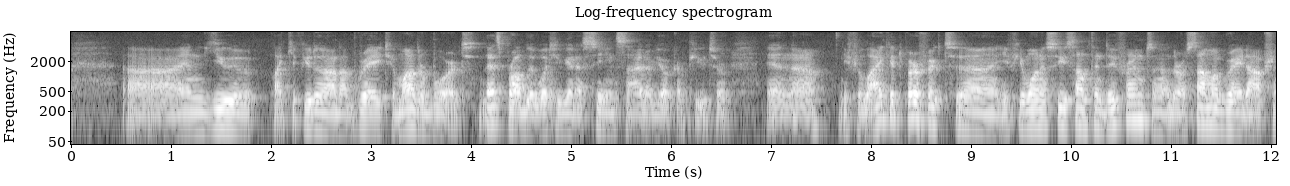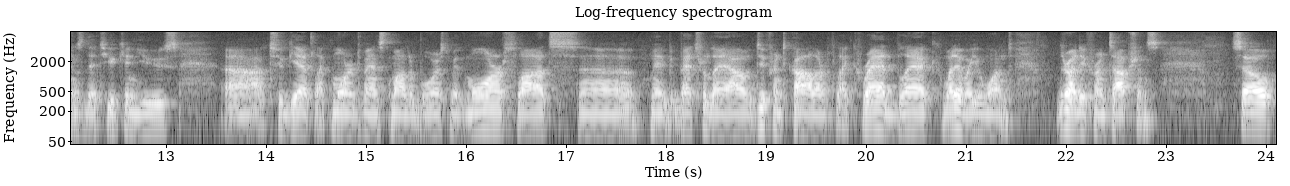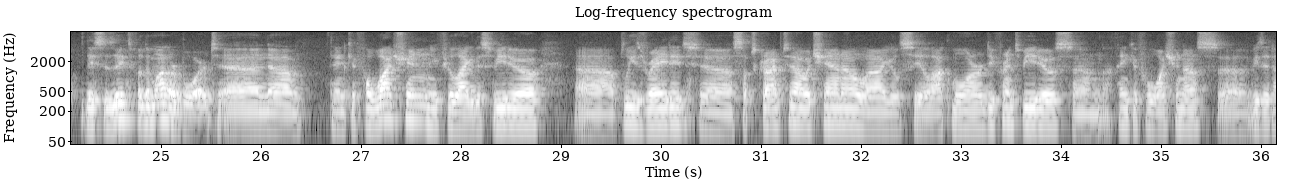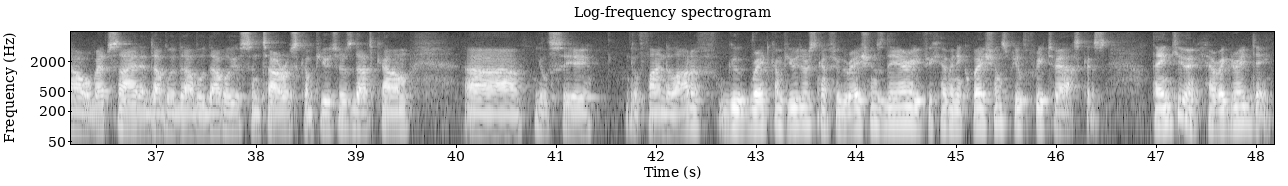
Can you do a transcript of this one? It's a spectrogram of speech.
uh, and you like if you do not upgrade your motherboard that's probably what you're gonna see inside of your computer and uh, if you like it perfect uh, if you want to see something different there are some upgrade options that you can use uh, to get like more advanced motherboards with more slots, uh, maybe better layout, different color, like red, black, whatever you want. There are different options. So this is it for the motherboard and um, thank you for watching. If you like this video, uh, please rate it, uh, subscribe to our channel, uh, you'll see a lot more different videos and thank you for watching us. visit our website at www.centauruscomputers.com. you'll see You'll find a lot of good, great computers configurations there. If you have any questions, feel free to ask us. Thank you and have a great day.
